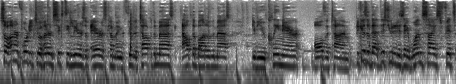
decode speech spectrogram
So 140 to 160 liters of air is coming through the top of the mask, out the bottom of the mask, giving you clean air all the time. Because of that, this unit is a one size fits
